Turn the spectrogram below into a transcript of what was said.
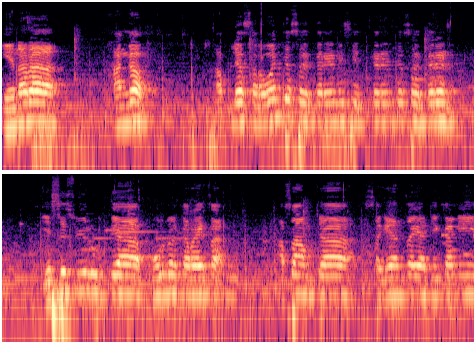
येणारा हंगाम आपल्या सर्वांच्या सहकार्याने शेतकऱ्यांच्या सहकार्याने यशस्वीरित्या पूर्ण करायचा असा आमच्या सगळ्यांचा या ठिकाणी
